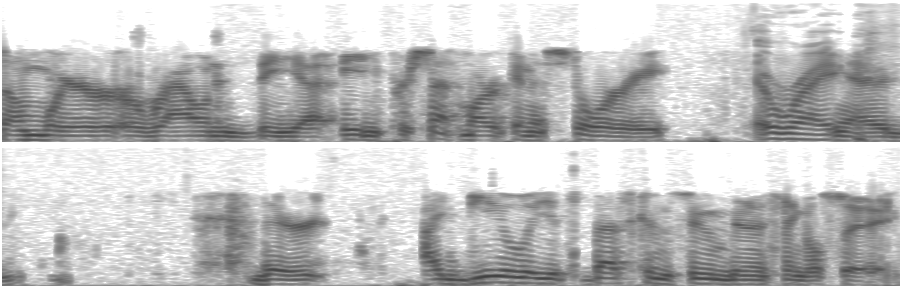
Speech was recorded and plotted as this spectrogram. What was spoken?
somewhere around the uh, 80% mark in a story Right. you know they're ideally it's best consumed in a single sitting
